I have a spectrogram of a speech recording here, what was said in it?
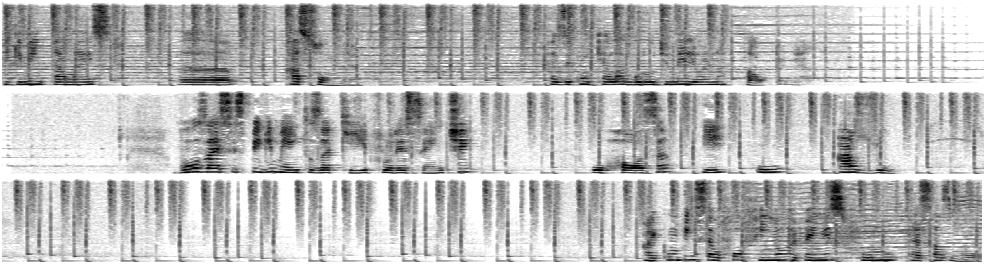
pigmentar mais uh, a sombra. Fazer com que ela grude melhor na pálpebra. Vou usar esses pigmentos aqui, fluorescente, o rosa e o azul. Aí com um pincel fofinho eu venho esfumo essas bolas.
